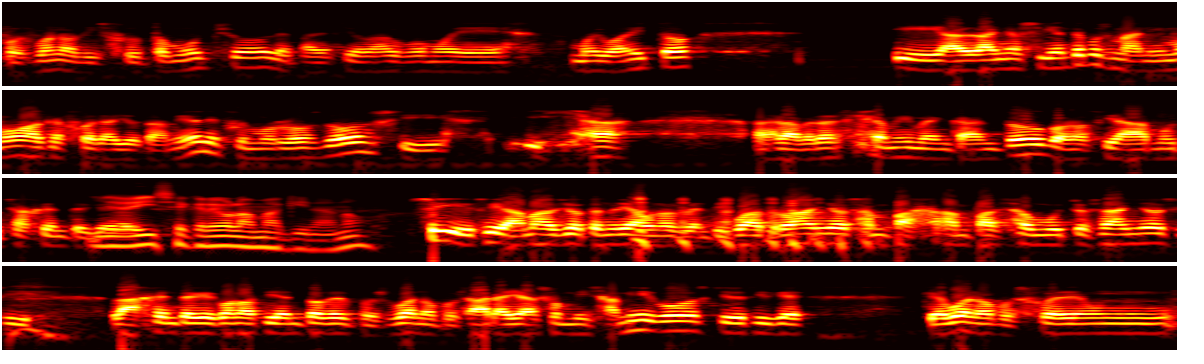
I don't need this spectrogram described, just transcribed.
pues bueno, disfrutó mucho, le pareció algo muy, muy bonito y al año siguiente pues me animó a que fuera yo también y fuimos los dos y, y ya la verdad es que a mí me encantó, conocí a mucha gente que... Y ahí se creó la máquina, ¿no? Sí, sí, además yo tendría unos 24 años, han, pa- han pasado muchos años y la gente que conocí entonces, pues bueno, pues ahora ya son mis amigos, quiero decir que, que bueno, pues fue un,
